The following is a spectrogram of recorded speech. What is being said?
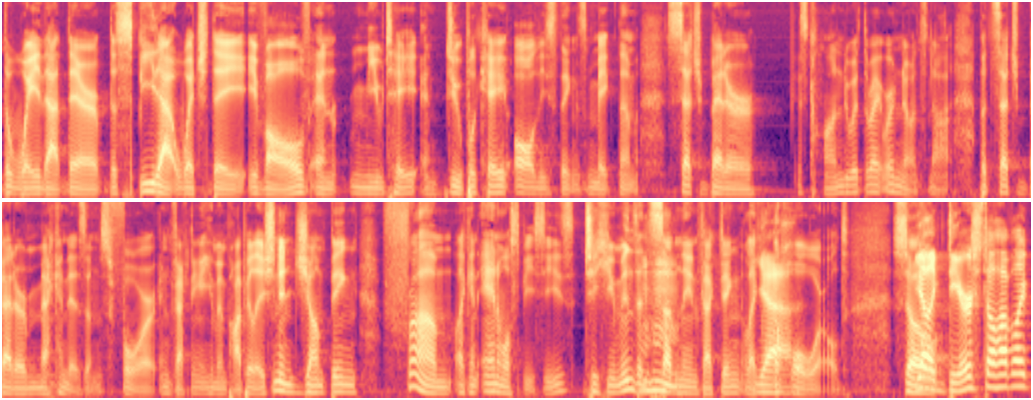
The way that they're, the speed at which they evolve and mutate and duplicate, all these things make them such better is conduit the right word? No, it's not. But such better mechanisms for infecting a human population and jumping from like an animal species to humans and suddenly infecting like the Mm-hmm. Whole world. So yeah, like deer still have like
